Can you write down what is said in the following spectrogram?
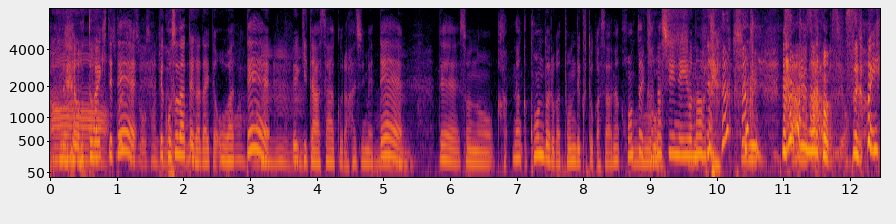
あね、夫が生きててで子育てが大体終わって、でギターサークル始めて、でそのかなんかコンドルが飛んでくとかさなんか本当に悲しい音色なわけ。なんていうのすごい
